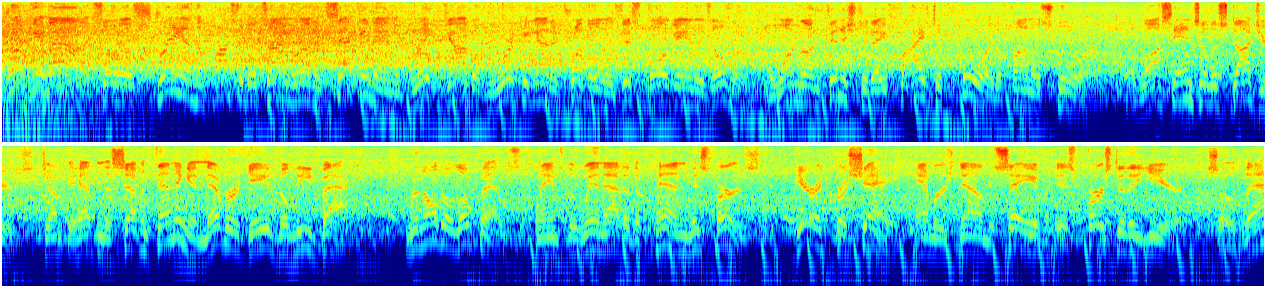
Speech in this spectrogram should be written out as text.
Struck him out, so he'll strand the possible tying run at second, and a great job of working out of trouble as this ball game is over. A one-run finish today, five to four, the final score. The Los Angeles Dodgers jumped ahead in the seventh inning and never gave the lead back. Ronaldo Lopez claims the win out of the pen his first. Garrett Crochet hammers down the save his first of the year. So that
